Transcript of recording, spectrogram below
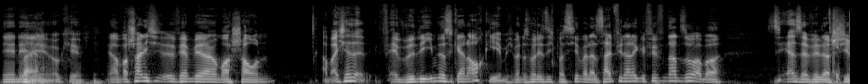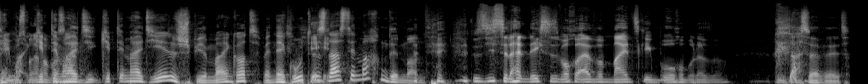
Nee, nee, Naja. nee, okay. Ja, wahrscheinlich äh, werden wir mal schauen. Aber ich hätte, würde ihm das gerne auch geben. Ich meine, das würde jetzt nicht passieren, weil er das Halbfinale gepfiffen hat, so, aber sehr, sehr wilder Schiri, muss man gib, dem halt, sagen. gib dem halt jedes Spiel, mein Gott. Wenn der gut ist, lass den machen, den Mann. Du siehst ihn halt nächste Woche einfach Mainz gegen Bochum oder so. Das wäre wild.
